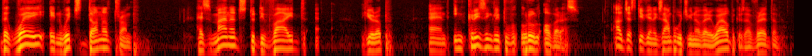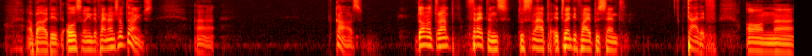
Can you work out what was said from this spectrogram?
the way in which Donald Trump has managed to divide uh, Europe and increasingly to rule over us. I'll just give you an example, which you know very well because I've read about it also in the Financial Times. Uh, cars. Donald Trump threatens to slap a 25% tariff on uh,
